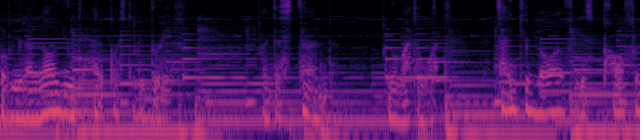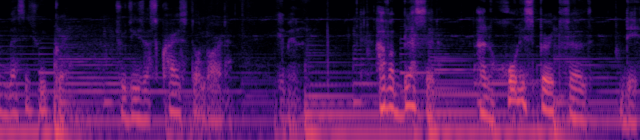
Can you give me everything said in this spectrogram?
but we will allow you to help us to be brave and to stand no matter what. Thank you, Lord, for this powerful message we pray. Through Jesus Christ, our Lord. Amen. Have a blessed and Holy Spirit filled day.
